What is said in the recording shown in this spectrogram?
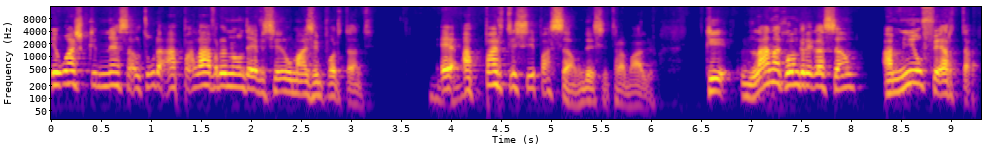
eu acho que nessa altura a palavra não deve ser o mais importante. É a participação desse trabalho. Que lá na congregação, a minha oferta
